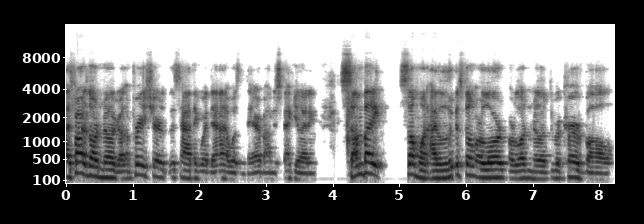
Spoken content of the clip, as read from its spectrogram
as far as Lord Miller goes, I'm pretty sure this is how I think went down. I wasn't there, but I'm just speculating. Somebody, someone, either Lucasfilm or Lord or Lord Miller threw a curveball,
